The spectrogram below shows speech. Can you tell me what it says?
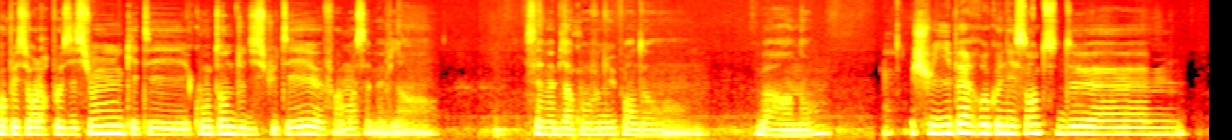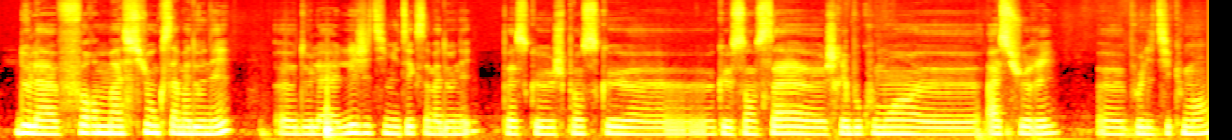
camper sur leur position, qui étaient contentes de discuter. Enfin, moi, ça m'a bien, ça m'a bien convenu pendant bah, un an. Je suis hyper reconnaissante de, euh, de la formation que ça m'a donnée, euh, de la légitimité que ça m'a donnée, parce que je pense que, euh, que sans ça, je serais beaucoup moins assurée politiquement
